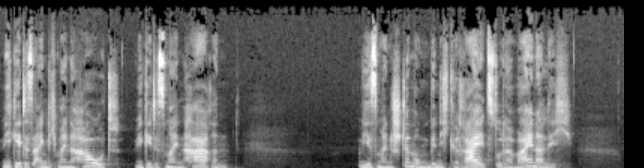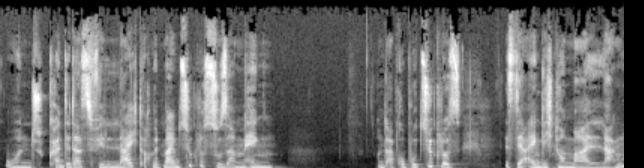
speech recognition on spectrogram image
Wie geht es eigentlich meiner Haut? Wie geht es meinen Haaren? Wie ist meine Stimmung? Bin ich gereizt oder weinerlich? Und könnte das vielleicht auch mit meinem Zyklus zusammenhängen? Und apropos Zyklus, ist der eigentlich normal lang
